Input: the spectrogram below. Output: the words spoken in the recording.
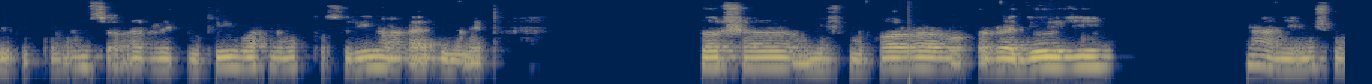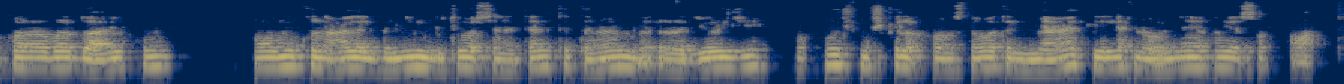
written سؤال written فيه وإحنا مقتصرين على قد ما نقدر. مش مقرر الراديولوجي يعني مش مقرر برضه عليكم. هو ممكن على البنين بتوع سنة تالتة تمام الراديولوجي مفيهوش مشكلة خالص هو تجميعات للي إحنا قلناه هي صفحة واحدة.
